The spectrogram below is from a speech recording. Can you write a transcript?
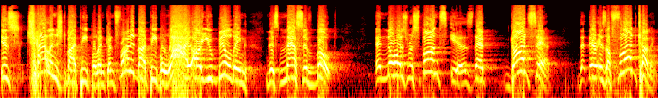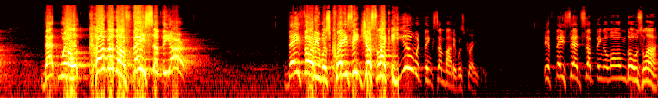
is challenged by people and confronted by people. Why are you building this massive boat? And Noah's response is that God said that there is a flood coming that will cover the face of the earth. They thought he was crazy, just like you would think somebody was crazy if they said something along those lines.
